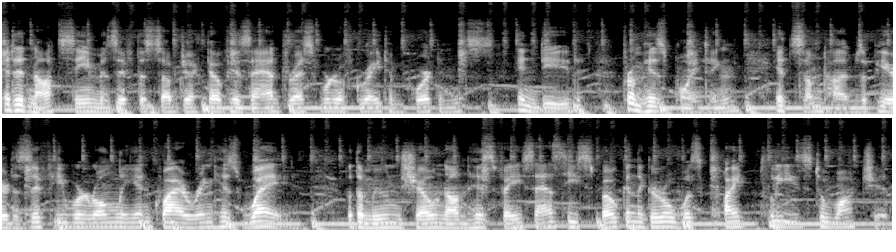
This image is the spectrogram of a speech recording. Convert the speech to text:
It did not seem as if the subject of his address were of great importance. Indeed, from his pointing, it sometimes appeared as if he were only inquiring his way. But the moon shone on his face as he spoke, and the girl was quite pleased to watch it.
